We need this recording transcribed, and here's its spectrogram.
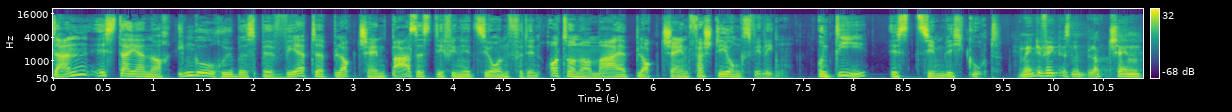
dann ist da ja noch Ingo Rübes bewährte Blockchain-Basisdefinition für den Otto Normal Blockchain-Verstehungswilligen. Und die ist ziemlich gut. Im Endeffekt ist eine Blockchain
